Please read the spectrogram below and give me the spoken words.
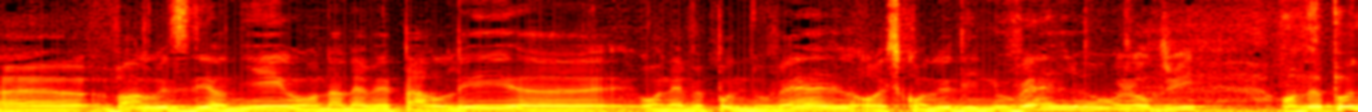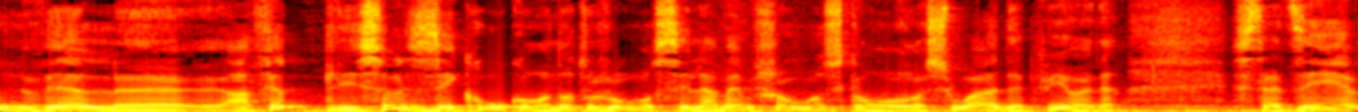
Euh, vendredi dernier, on en avait parlé. on n'avait pas de nouvelles. Est-ce qu'on a des nouvelles aujourd'hui? On n'a pas de nouvelles. Euh, en fait, les seuls échos qu'on a toujours, c'est la même chose qu'on reçoit depuis un an. C'est-à-dire,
